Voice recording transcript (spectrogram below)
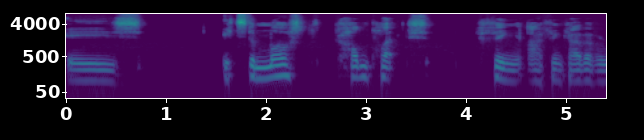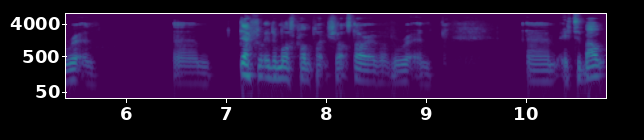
is it's the most complex thing I think I've ever written. Definitely the most complex short story I've ever written. Um, it's about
